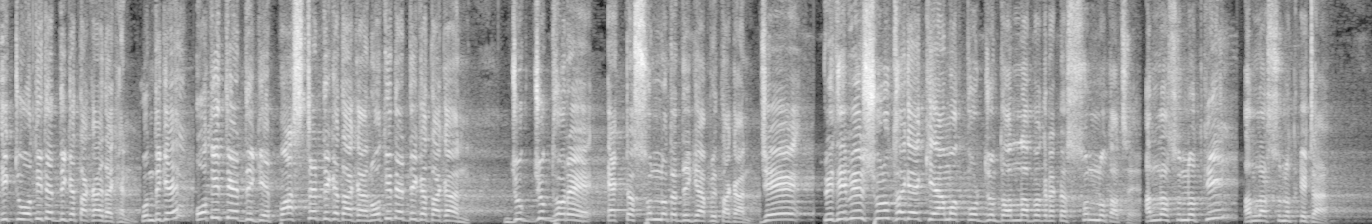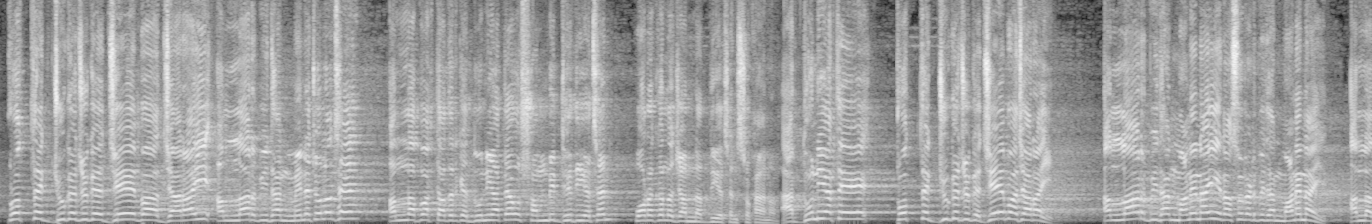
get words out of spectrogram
একটু অতীতের দিকে তাকায় দেখেন। কোন দিকে? অতীতের দিকে পাস্টের দিকে তাকান, অতীতের দিকে তাকান। যুগ যুগ ধরে একটা সুন্নতের দিকে আপনি তাকান। যে পৃথিবীর শুরু থেকে কেয়ামত পর্যন্ত আল্লাহ পাকের একটা সুন্নত আছে। আল্লাহর সুন্নত কি? আল্লাহর সুন্নত এটা। প্রত্যেক যুগে যুগে যে বা যারাই আল্লাহর বিধান মেনে চলেছে, আল্লাহ পাক তাদেরকে দুনিয়াতেও সমৃদ্ধি দিয়েছেন পরকালে জান্নাত দিয়েছেন সুখান আর দুনিয়াতে প্রত্যেক যুগে যুগে যে বা যারাই আল্লাহর বিধান মানে নাই, রাসুলের বিধান মানে নাই, আল্লাহ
